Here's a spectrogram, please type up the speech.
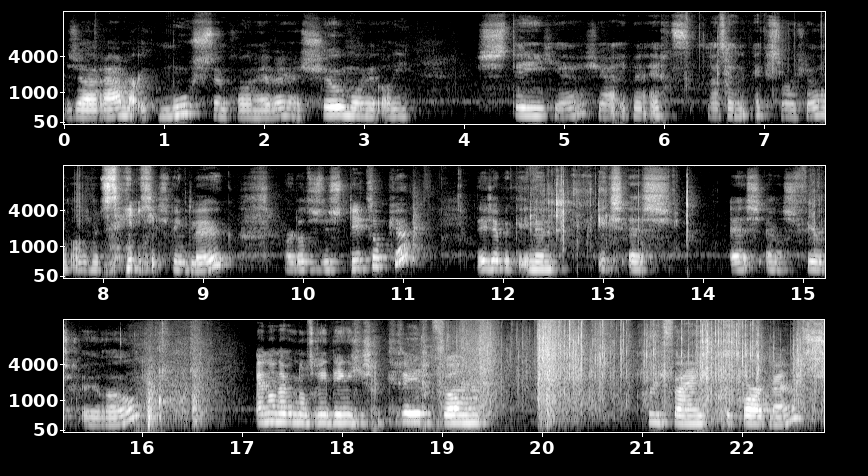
Zara. Maar ik moest hem gewoon hebben. Hij is zo mooi met al die steentjes. Ja, ik ben echt, laat zeggen een extra of zo. Want alles met steentjes vind ik leuk. Maar dat is dus dit topje. Deze heb ik in een XS S en was 40 euro. En dan heb ik nog drie dingetjes gekregen van Refined Departments.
